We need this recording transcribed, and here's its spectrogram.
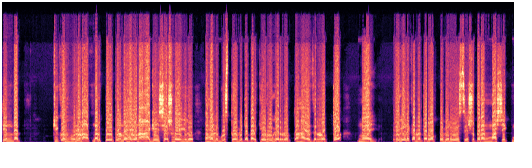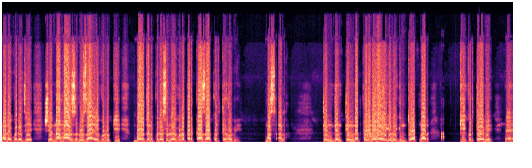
তিন রাত কি হলো না, আপনার পরিপূর্ণ হলো না, আগেই শেষ হয়ে গেল, তাহলে বুঝতে হবে এটা তার কি রোগের রক্ত, হায়াজের রক্ত? নয়, রোগের কারণে তার রক্ত বের হয়েছে। সুতরাং মাসিক মনে করে যে সে নামাজ, রোজা, এগুলো কি বর্জন করেছিল, এগুলো তার কাজা করতে হবে। মাস আলা তিন দিন, তিন রাত পূর্ণ হয়ে গেলে কিন্তু আপনার কি করতে হবে? হ্যাঁ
